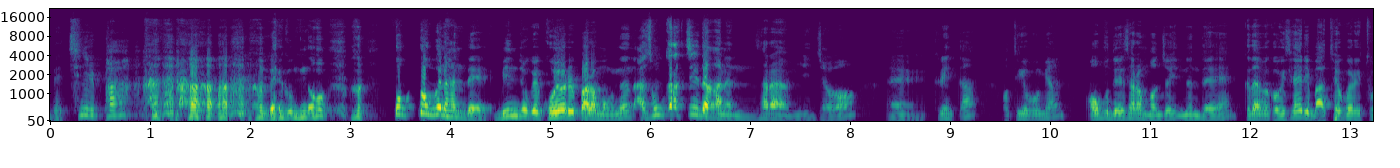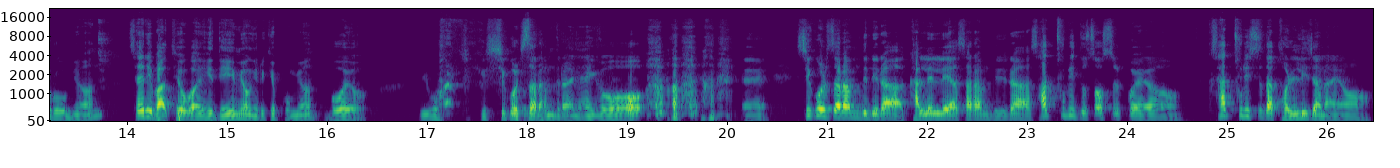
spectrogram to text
네, 친일파? 매국노? 똑똑은 한데 민족의 고열을 빨아먹는 아 손가락질 당하는 사람이죠. 예, 그러니까 어떻게 보면 어부 네 사람 먼저 있는데 그 다음에 거기 세리 마테오가 이렇게 들어오면 세리 마테오가 이게 네 명 이렇게 보면 뭐예요? 이거 시골 사람들 아니야 이거? 예, 시골 사람들이라 갈릴레아 사람들이라 사투리도 썼을 거예요. 사투리 쓰다 걸리잖아요.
